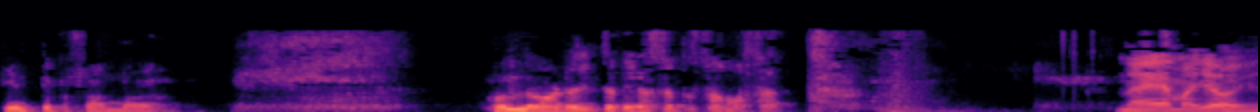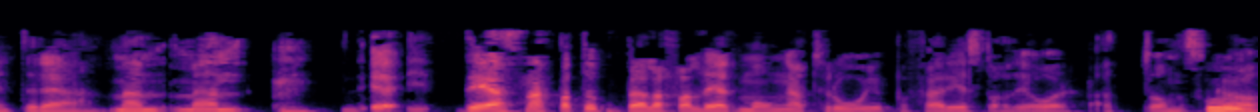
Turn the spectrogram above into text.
inte på samma... Man nördar inte ner sig på samma sätt. Nej, man gör ju inte det. Men, men det- det jag snappat upp i alla fall, det är att många tror ju på Färjestad i år. Att de ska Mm.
